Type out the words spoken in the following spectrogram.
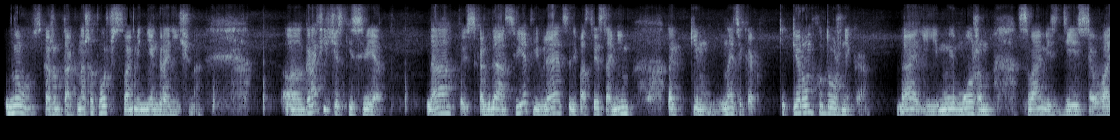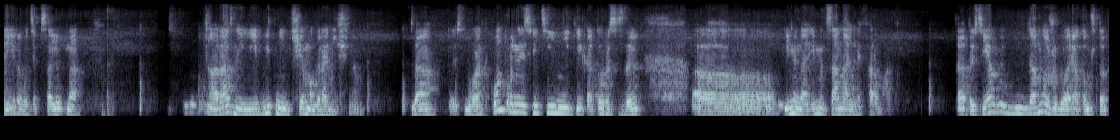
ну, скажем так, наше творчество с вами не ограничено. Э, графический свет, да, то есть когда свет является непосредственно самим таким, знаете, как пером художника, да, и мы можем с вами здесь варьировать абсолютно разные и не быть ничем ограниченным. Да? То есть бывают контурные светильники, которые создают э, именно эмоциональный формат. Да, то есть я давно уже говорю о том, что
